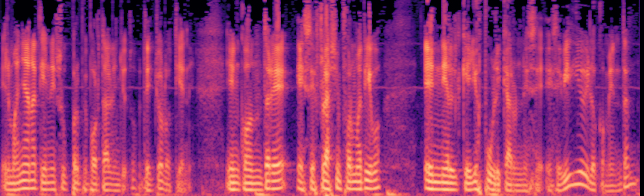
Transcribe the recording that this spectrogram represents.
el mañana tiene su propio portal en YouTube. De hecho, lo tiene. Encontré ese flash informativo en el que ellos publicaron ese, ese vídeo y lo comentan.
